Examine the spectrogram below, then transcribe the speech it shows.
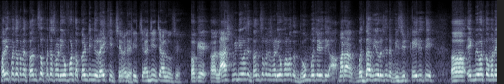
ફરી પછી તમે ત્રણસો પચાસ વાળી ઓફર તો કન્ટિન્યુ રાખી જ છે છે, હજી ચાલુ છે. ઓકે લાસ્ટ વીડિયો છે ત્રણસો પચાસ વાળી ઓફરમાં તો ધૂમ મચાવી હતી. મારા બધા વ્યુઅર છે ને વિઝિટ કરી હતી. એક બે વાર તો મને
